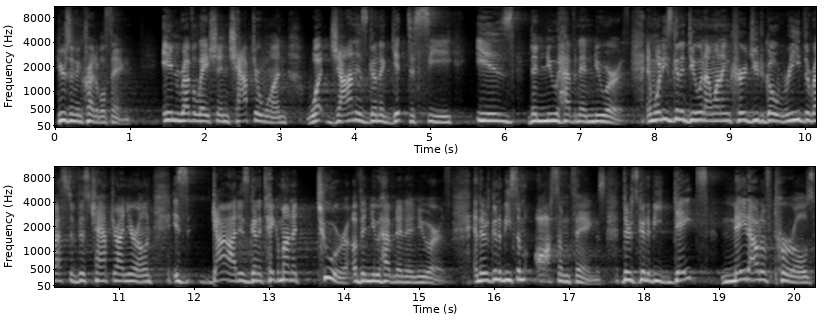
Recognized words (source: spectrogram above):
Here's an incredible thing. In Revelation chapter 1, what John is going to get to see is the new heaven and new earth. And what he's going to do, and I want to encourage you to go read the rest of this chapter on your own, is God is going to take him on a tour of the new heaven and the new earth. And there's going to be some awesome things. There's going to be gates made out of pearls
